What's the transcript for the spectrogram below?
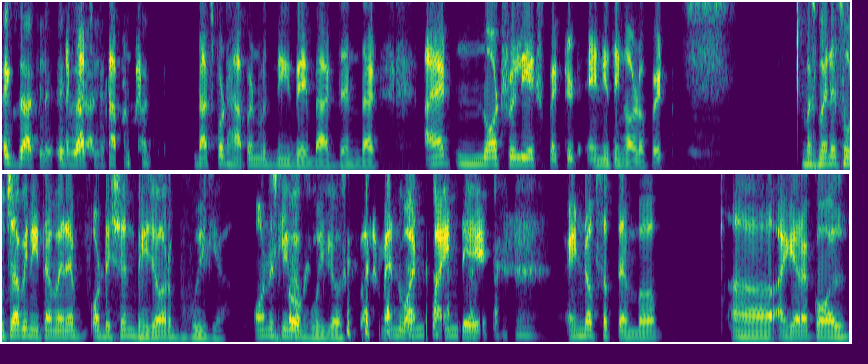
Exactly, exactly. That that's what happened with me way back then that I had not really expected anything out of it. बस मैंने सोचा भी नहीं था मैंने ऑडिशन भेजा और भूल गया। Honestly okay. मैं भूल गया उसके बारे में। One fine day end of September I get a call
